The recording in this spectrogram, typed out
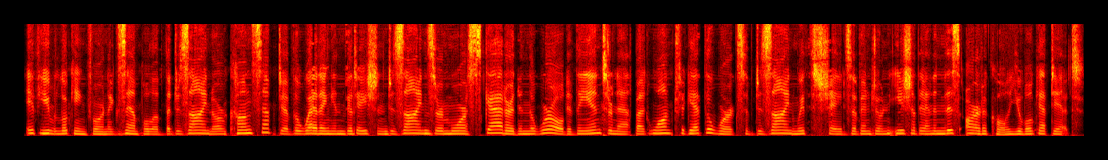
If you're looking for an example of the design or concept of the wedding invitation designs are more scattered in the world of the internet but want to get the works of design with shades of Indonesia then in this article you will get it.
